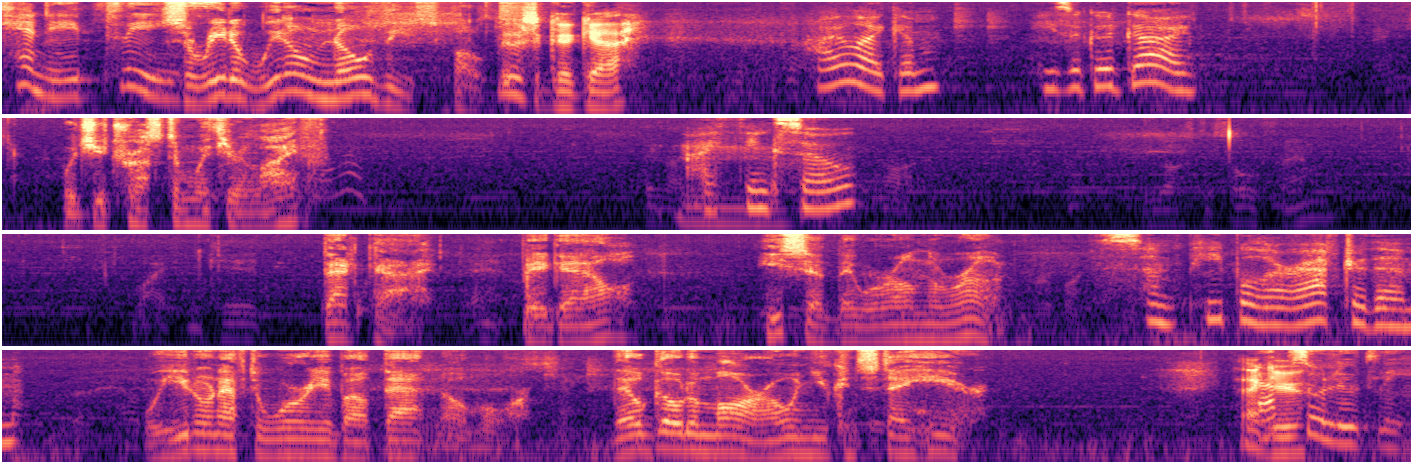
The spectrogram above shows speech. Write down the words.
Kenny, please. Sarita, we don't know these folks. Luke's a good guy. I like him. He's a good guy. Would you trust him with your life? I think so. That guy, Big Al, he said they were on the run. Some people are after them. Well, you don't have to worry about that no more. They'll go tomorrow and you can stay here. Thank you. Absolutely.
